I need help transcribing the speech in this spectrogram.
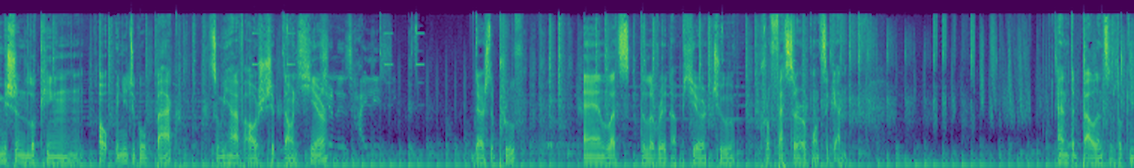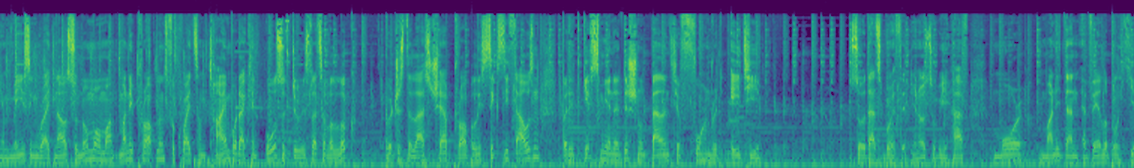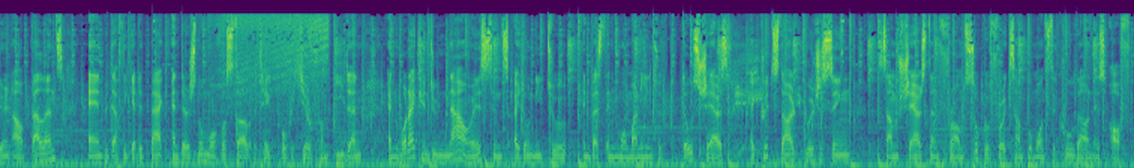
mission looking? Oh, we need to go back. So we have our ship down here. There's the proof. And let's deliver it up here to Professor once again. And the balance is looking amazing right now. So no more money problems for quite some time. What I can also do is let's have a look. Purchase the last share, probably 60,000, but it gives me an additional balance of 480 so that's worth it you know so we have more money than available here in our balance and we definitely get it back and there's no more hostile takeover here from Eden and what I can do now is since I don't need to invest any more money into those shares I could start purchasing some shares then from Soko for example once the cooldown is off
